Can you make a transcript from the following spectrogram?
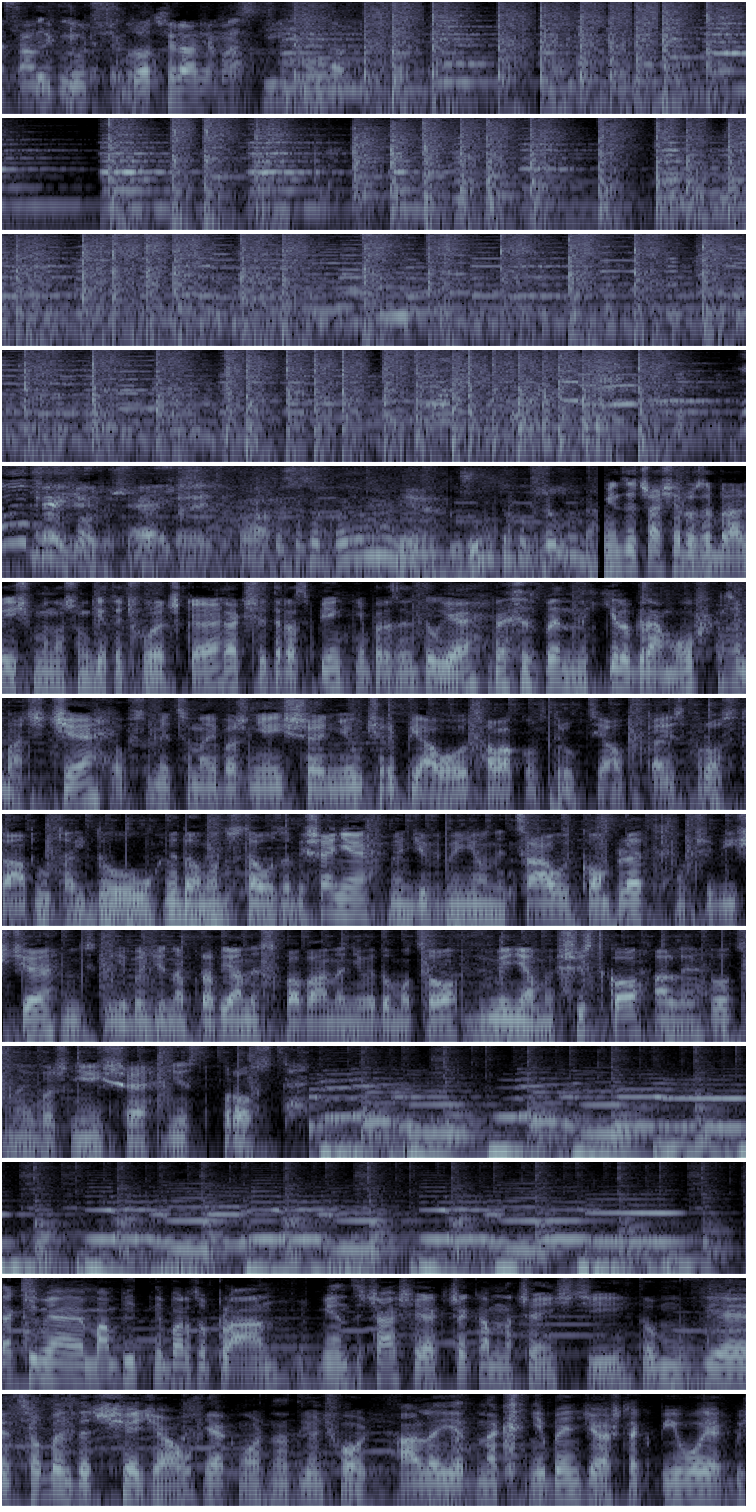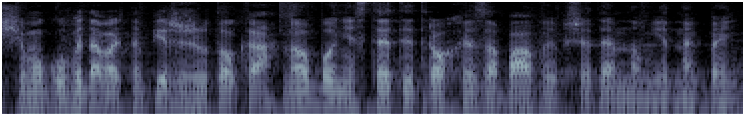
uniwersalny klucz do otwierania maski. Przejdzie. Przejdzie. To jest zakończenie. Żółty pod żółty. W międzyczasie rozebraliśmy naszą GT4. Tak się teraz pięknie prezentuje, bez zbędnych kilogramów. Zobaczcie, to w sumie co najważniejsze, nie ucierpiało. Cała konstrukcja autka jest prosta. Tutaj dół, wiadomo, dostało zawieszenie. Będzie wymieniony cały komplet, oczywiście. Nic tu nie będzie naprawiane, spawane, nie wiadomo co. Wymieniamy wszystko, ale to co najważniejsze jest proste. Taki miałem ambitny bardzo plan. W międzyczasie, jak czekam na części, to mówię, co będę siedział, jak można zdjąć folię. Ale jednak nie będzie aż tak miło, jakby się mogło wydawać na pierwszy rzut oka. No bo niestety trochę zabawy przede mną jednak będzie.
